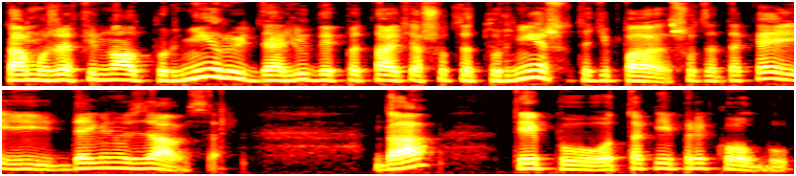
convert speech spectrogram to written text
Там уже фінал турніру йде, люди питають, а що це турнір, що це, типа, що це таке, і де він узявся. Да? Типу, от такий прикол був.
